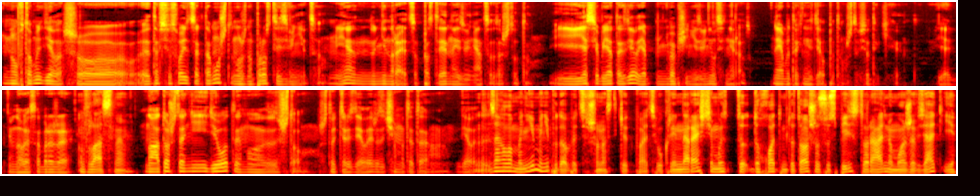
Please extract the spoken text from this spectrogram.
Ну, в том и дело, что это все сводится к тому, что нужно просто извиниться. Мне ну, не нравится постоянно извиняться за что-то. И если бы я так сделал, я бы вообще не извинился ни разу. Но я бы так не сделал, потому что все-таки я немного соображаю. Власне. Ну, а то, що вони ідіоти, ну що? Що ти зробиш? Зачем це робити? Загалом мені мені подобається, що у нас такі відбувається в Україні. Нарешті ми доходимо до того, що суспільство реально може взяти і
